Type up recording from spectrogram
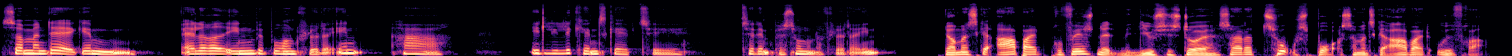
så man derigennem allerede inden beboeren flytter ind, har et lille kendskab til, til den person, der flytter ind. Når man skal arbejde professionelt med livshistorie, så er der to spor, som man skal arbejde ud fra.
